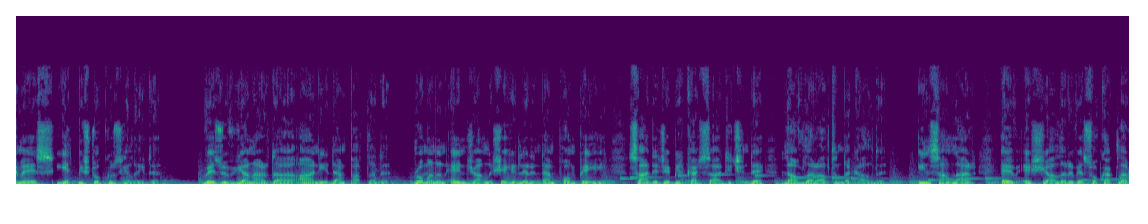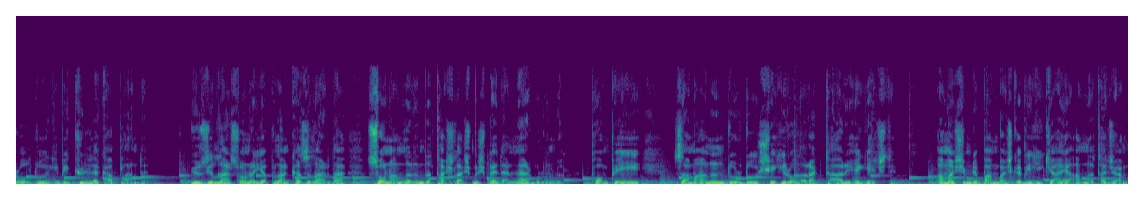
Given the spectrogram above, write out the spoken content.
MS 79 yılıydı. Vezüv yanardağı aniden patladı. Roma'nın en canlı şehirlerinden Pompei sadece birkaç saat içinde lavlar altında kaldı. İnsanlar, ev eşyaları ve sokaklar olduğu gibi külle kaplandı. Yüzyıllar sonra yapılan kazılarda son anlarında taşlaşmış bedenler bulundu. Pompei, zamanın durduğu şehir olarak tarihe geçti. Ama şimdi bambaşka bir hikaye anlatacağım.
